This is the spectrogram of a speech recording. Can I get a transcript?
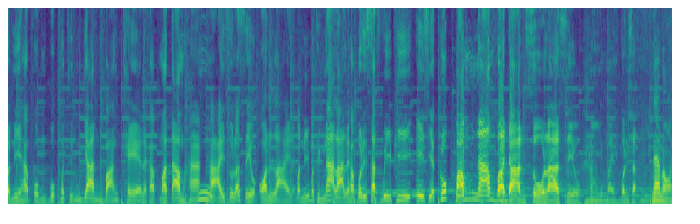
วันนี้ครับผมบุกมาถึงย่านบางแคนะครับ มาตามหาขายโซลาร์เซลล์ออนไลน์วันนี้มาถึงหน้าร้านเลยครับ บริษัท VP เอเชียกรุ๊ปปั๊มน้ำบาดาลโซลาร์เซลล์มีไหมบริษัทนี้ แน่นอน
